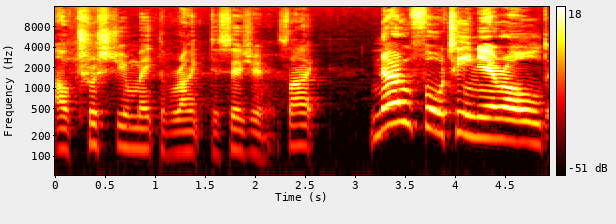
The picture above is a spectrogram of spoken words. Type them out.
I'll trust you make the right decision. It's like no 14 year old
